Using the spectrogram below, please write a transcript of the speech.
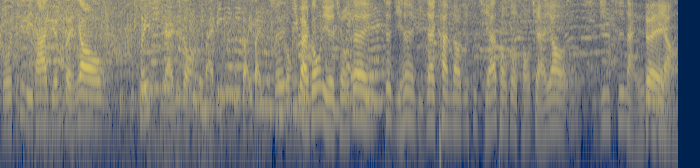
不过距离他原本要吹起来这种一百零五到一百一十公里，一百公里的球，在这几天的比赛看到，就是其他投手投起来要使劲吃奶的力量啊，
